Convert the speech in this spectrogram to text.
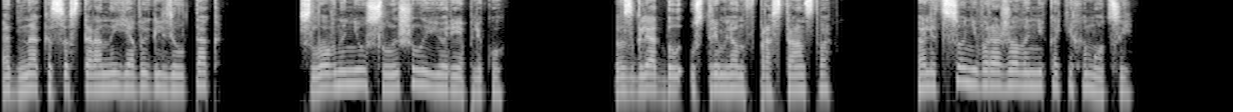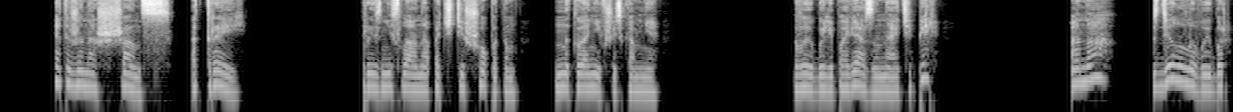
Однако со стороны я выглядел так, словно не услышал ее реплику. Взгляд был устремлен в пространство, а лицо не выражало никаких эмоций. «Это же наш шанс, Атрей», произнесла она почти шепотом, наклонившись ко мне. «Вы были повязаны, а теперь...» Она сделала выбор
